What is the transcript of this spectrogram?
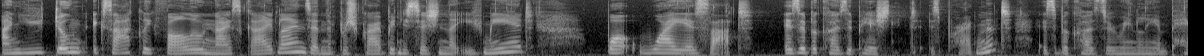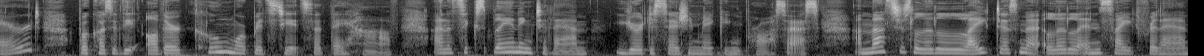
and you don't exactly follow NICE guidelines in the prescribing decision that you've made. But why is that? Is it because the patient is pregnant? Is it because they're renally impaired? Because of the other comorbid states that they have? And it's explaining to them your decision making process. And that's just a little light, isn't it? A little insight for them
